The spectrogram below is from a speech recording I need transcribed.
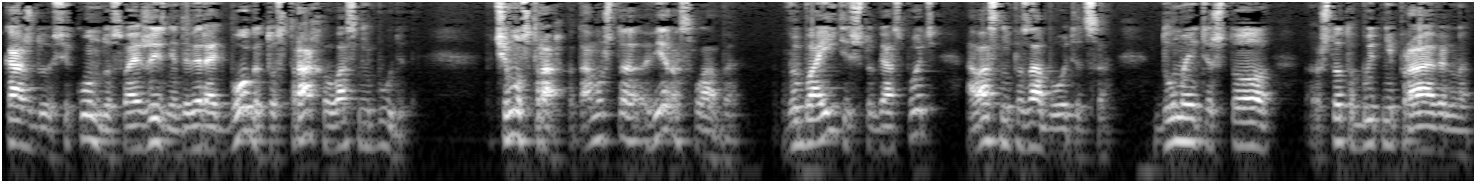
каждую секунду своей жизни доверять Богу, то страха у вас не будет. Почему страх? Потому что вера слабая. Вы боитесь, что Господь о вас не позаботится. Думаете, что что-то будет неправильно.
